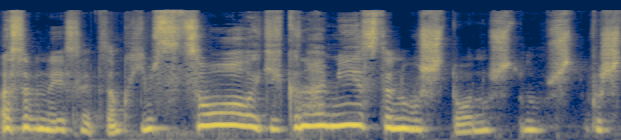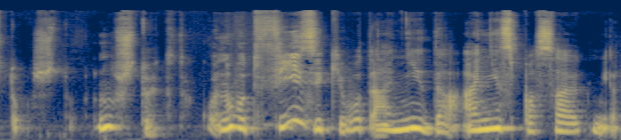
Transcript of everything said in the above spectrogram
Особенно если это там какие-нибудь социологи, экономисты. Ну вы что? Ну что? Ну? Вы что? Что? Ну что это такое? Ну вот физики, вот они, да, они спасают мир.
